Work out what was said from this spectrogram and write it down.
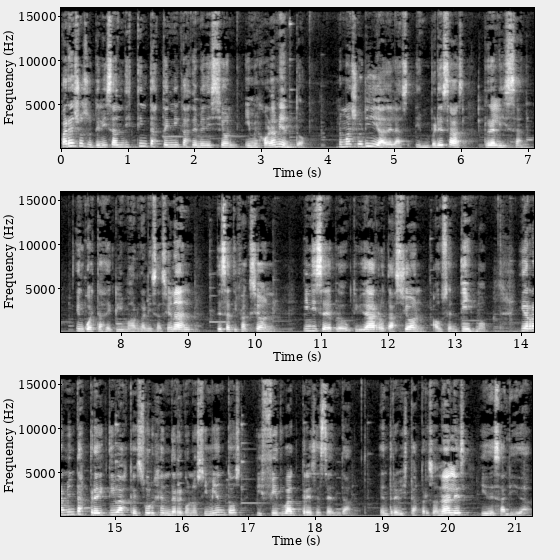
Para ello se utilizan distintas técnicas de medición y mejoramiento. La mayoría de las empresas realizan encuestas de clima organizacional, de satisfacción, índice de productividad, rotación, ausentismo y herramientas predictivas que surgen de reconocimientos y feedback 360, entrevistas personales y de salida.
